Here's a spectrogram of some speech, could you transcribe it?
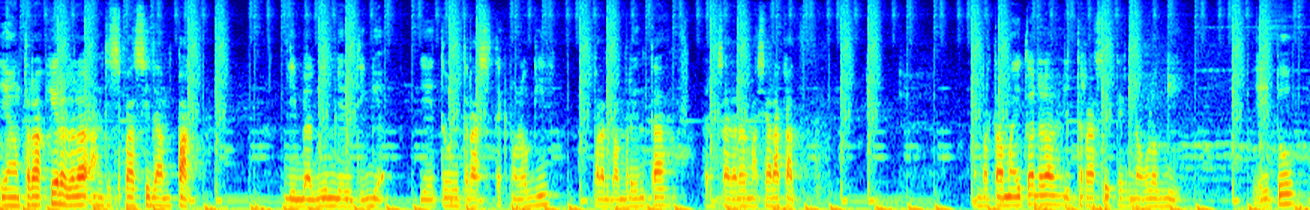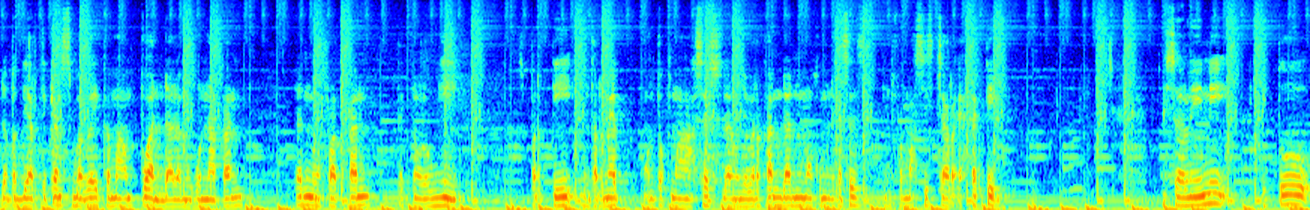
Yang terakhir adalah antisipasi dampak dibagi menjadi tiga, yaitu literasi teknologi, peran pemerintah, dan kesadaran masyarakat. Yang pertama itu adalah literasi teknologi, yaitu dapat diartikan sebagai kemampuan dalam menggunakan dan memanfaatkan teknologi seperti internet untuk mengakses dan menyebarkan dan mengkomunikasi informasi secara efektif. Misalnya ini itu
